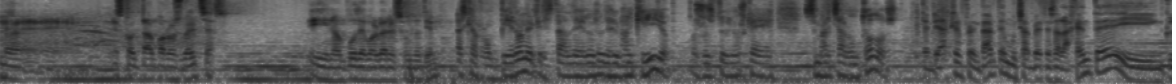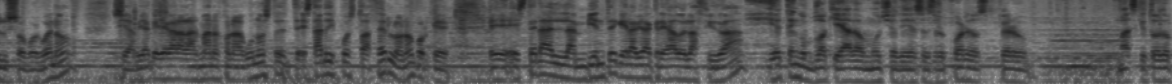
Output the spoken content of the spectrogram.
eh, escoltado por los belchas y no pude volver el segundo tiempo. Es que rompieron el cristal del, del banquillo. Nosotros tuvimos que. Se marcharon todos. Tendrías que enfrentarte muchas veces a la gente e incluso, pues bueno, si había que llegar a las manos con algunos, estar dispuesto a hacerlo, ¿no? Porque eh, este era el ambiente que él había creado en la ciudad. Yo tengo bloqueado muchos de esos recuerdos, pero más que todo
